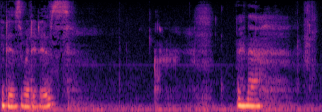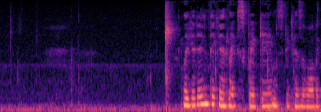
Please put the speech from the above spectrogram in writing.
it is what it is. And, uh, like, I didn't think I'd like Squid Games because of all the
